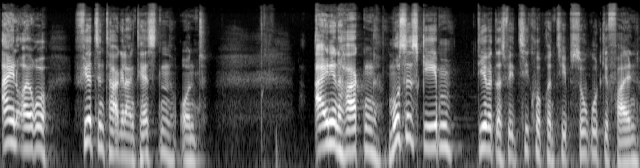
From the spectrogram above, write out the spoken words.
Ein Euro, 14 Tage lang testen und einen Haken muss es geben. Dir wird das Vizico-Prinzip so gut gefallen,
